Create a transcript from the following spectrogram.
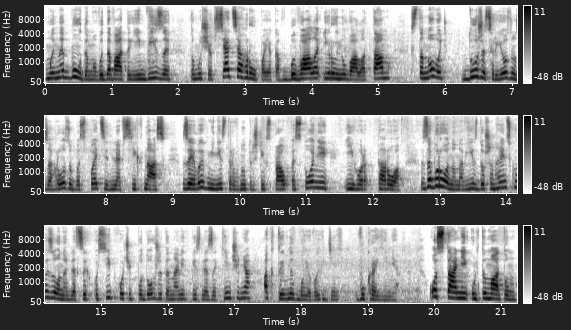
Ми не будемо видавати їм візи, тому що вся ця група, яка вбивала і руйнувала там, становить дуже серйозну загрозу безпеці для всіх нас, заявив міністр внутрішніх справ Естонії Ігор Таро. Заборону на в'їзд до шенгенської зони для цих осіб хочуть подовжити навіть після закінчення активних бойових дій в Україні. Останній ультиматум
